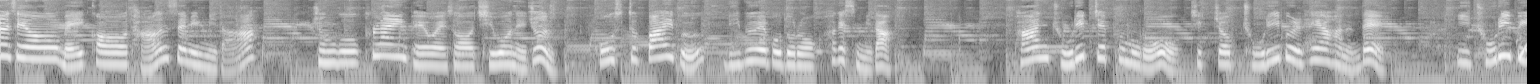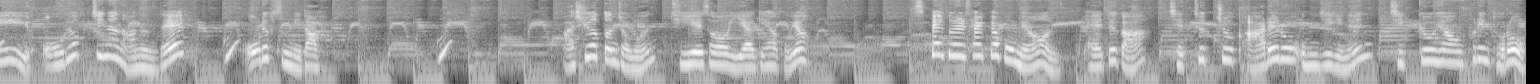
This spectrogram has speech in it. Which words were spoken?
안녕하세요. 메이커 다은쌤입니다. 중국 플라잉 베어에서 지원해준 고스트5 리뷰해보도록 하겠습니다. 반조립 제품으로 직접 조립을 해야 하는데 이 조립이 어렵지는 않은데 어렵습니다. 아쉬웠던 점은 뒤에서 이야기하고요. 스펙을 살펴보면 bed가 Z축 아래로 움직이는 직교형 프린터로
